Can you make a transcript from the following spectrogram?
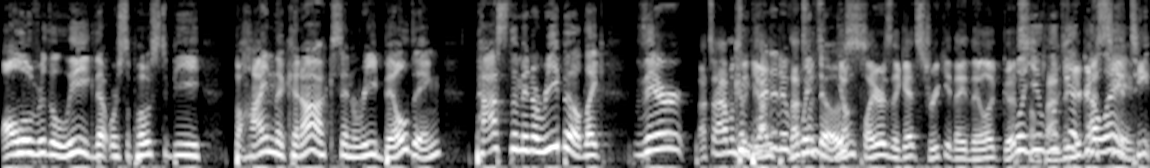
all over the league that were supposed to be behind the Canucks and rebuilding, pass them in a rebuild. Like they're That's what happens when young, competitive that's windows. young players they get streaky. They they look good Well, you sometimes. you're at going to see a team.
